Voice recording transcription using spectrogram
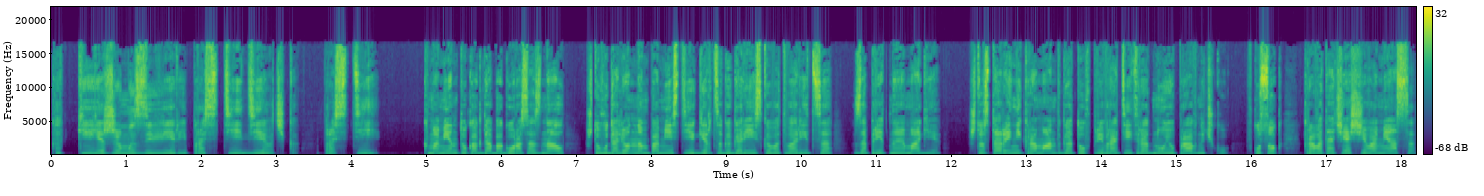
Какие же мы звери! Прости, девочка, прости!» К моменту, когда Багор осознал, что в удаленном поместье герцога Горейского творится запретная магия, что старый некромант готов превратить родную правнучку в кусок кровоточащего мяса,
